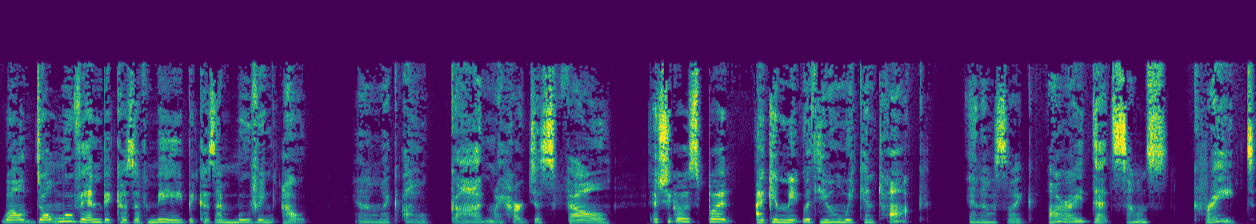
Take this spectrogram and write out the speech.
well, don't move in because of me because I'm moving out. And I'm like, oh God, my heart just fell. And she goes, but I can meet with you and we can talk. And I was like, all right, that sounds great.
